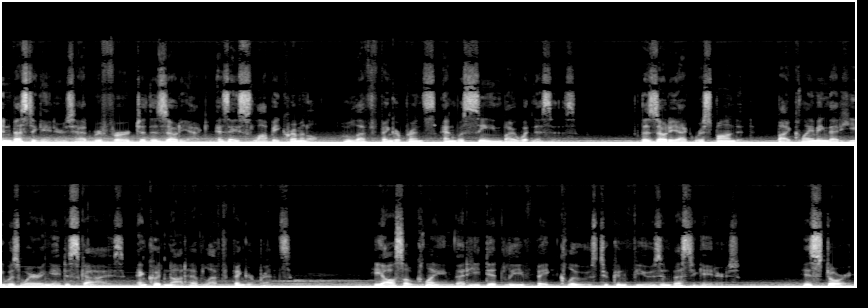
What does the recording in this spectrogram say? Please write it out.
Investigators had referred to the Zodiac as a sloppy criminal who left fingerprints and was seen by witnesses. The Zodiac responded by claiming that he was wearing a disguise and could not have left fingerprints. He also claimed that he did leave fake clues to confuse investigators. His story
